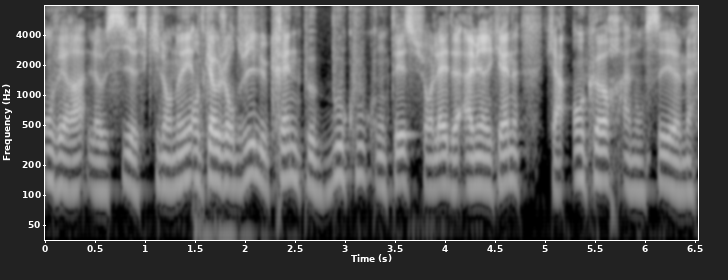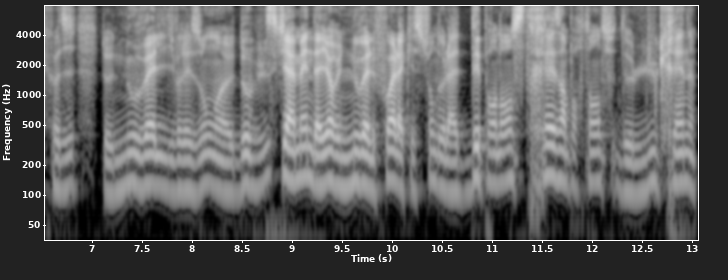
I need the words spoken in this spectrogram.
On verra là aussi euh, ce qu'il en est. En tout cas, aujourd'hui, l'Ukraine peut beaucoup compter sur l'aide américaine qui a encore annoncé euh, mercredi de nouvelles livraisons euh, d'obus. Ce qui amène d'ailleurs une nouvelle fois la question de la dépendance très importante de l'Ukraine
